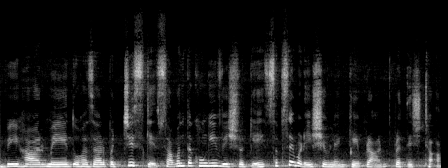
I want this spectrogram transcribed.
बिहार में 2025 के सावन तक होंगी विश्व के सबसे बड़े शिवलिंग के प्राण प्रतिष्ठा।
